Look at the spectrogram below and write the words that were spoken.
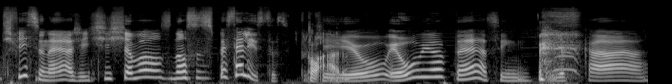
difícil, né? A gente chama os nossos especialistas. Porque Claro. eu, eu ia, né, assim, ia ficar.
